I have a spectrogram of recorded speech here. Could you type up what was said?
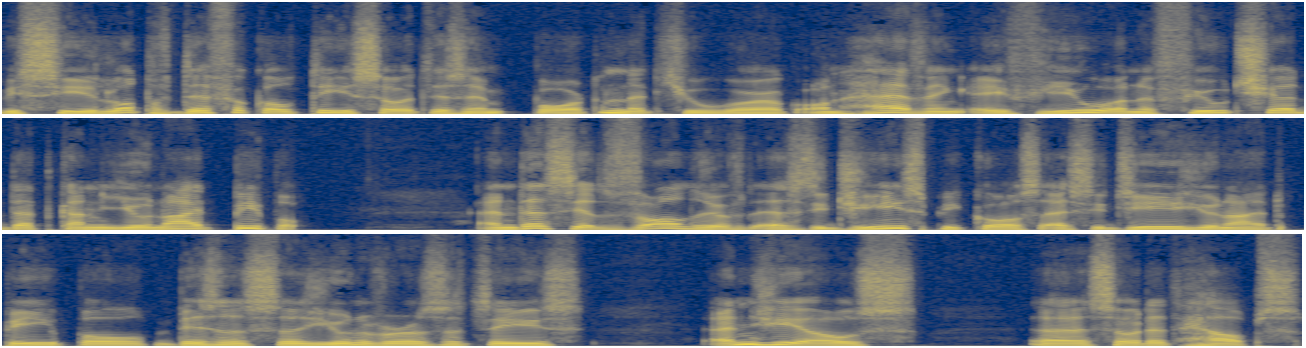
we see a lot of difficulty, so it is important that you work on having a view on a future that can unite people. And that's the advantage of the SDGs because SDGs unite people, businesses, universities, NGOs, uh, so that helps.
